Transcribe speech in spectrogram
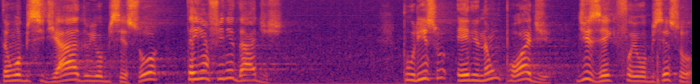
Então, obsidiado e obsessor têm afinidades. Por isso, ele não pode dizer que foi o obsessor.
